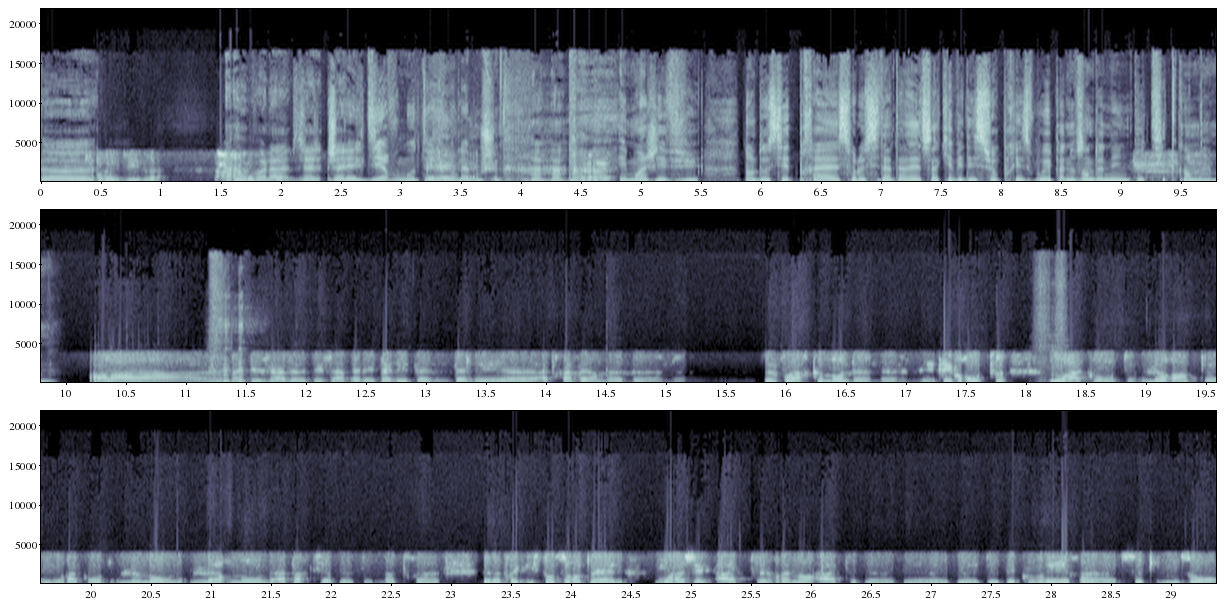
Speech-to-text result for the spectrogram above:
Euh, c'est le Brésil. ah, voilà, j'a- j'allais le dire. Vous m'ôtez les mots de la bouche. Et moi, j'ai vu dans le dossier de presse, sur le site internet, ça qu'il y avait des surprises. Vous pouvez pas nous en donner une petite quand même? Ah, euh, bah déjà, le, déjà d'aller d'aller d'aller euh, à travers le, le- le- de voir comment le, le- les, groupes nous racontent l'Europe, ils nous racontent le monde, leur monde à partir de, notre de notre existence européenne. Moi, j'ai hâte, vraiment hâte de, de, découvrir euh, ce qu'ils nous ont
